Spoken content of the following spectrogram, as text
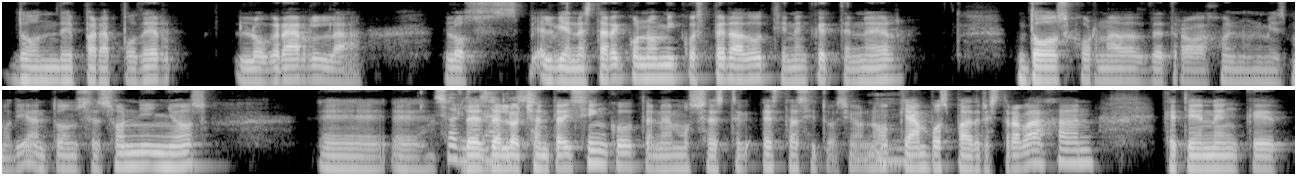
donde para poder lograr la, los, el bienestar económico esperado tienen que tener dos jornadas de trabajo en un mismo día. Entonces son niños, eh, eh, desde el 85 tenemos este, esta situación, ¿no? Que ambos padres trabajan, que tienen que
